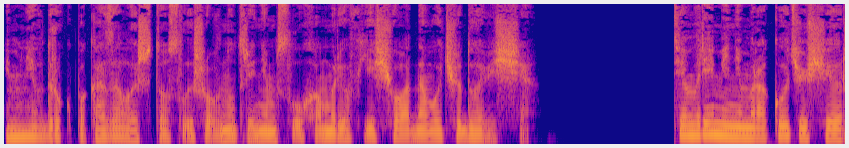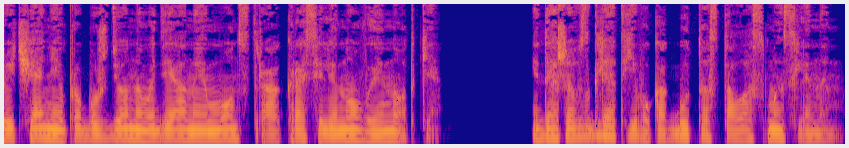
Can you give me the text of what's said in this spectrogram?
И мне вдруг показалось, что слышу внутренним слухом рев еще одного чудовища. Тем временем ракочущее рычание пробужденного Дианы и монстра окрасили новые нотки. И даже взгляд его как будто стал осмысленным.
